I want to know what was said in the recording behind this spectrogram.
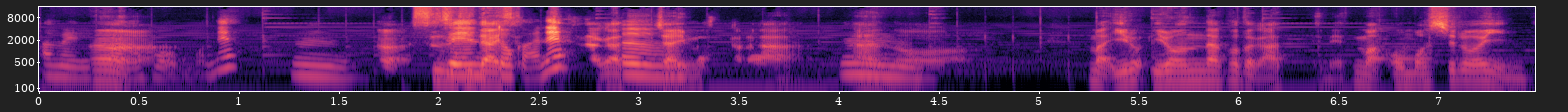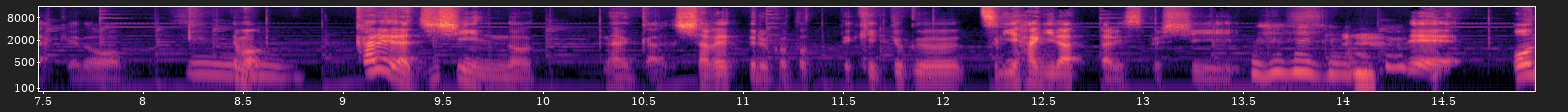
アメリカの方もね、うん。うん。鈴木大輔禅とかね。つながっちゃいますから、うん。あのまあいろいろんなことがあってね。まあ面白いんだけどうん。でも彼ら自身のなんか喋ってることって結局継ぎはぎだったりするし。うん。で同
